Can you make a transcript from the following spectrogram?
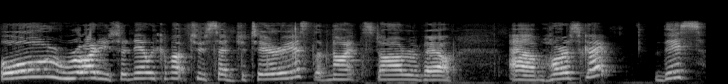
Alrighty, so now we come up to Sagittarius, the ninth star of our um, horoscope. This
